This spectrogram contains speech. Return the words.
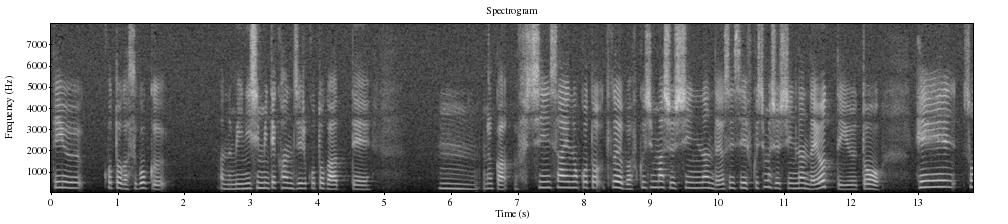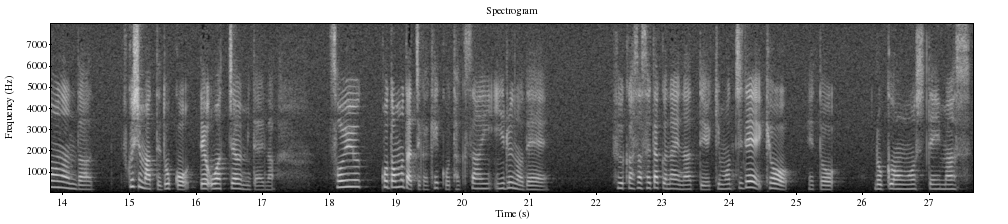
ていうことがすごくあの身に染みて感じることがあってうんなんか震災のこと例えば福島出身なんだよ先生福島出身なんだよって言うと「へえそうなんだ福島ってどこ?」で終わっちゃうみたいなそういう子どもたちが結構たくさんいるので風化させたくないなっていう気持ちで今日、えっと、録音をしています。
